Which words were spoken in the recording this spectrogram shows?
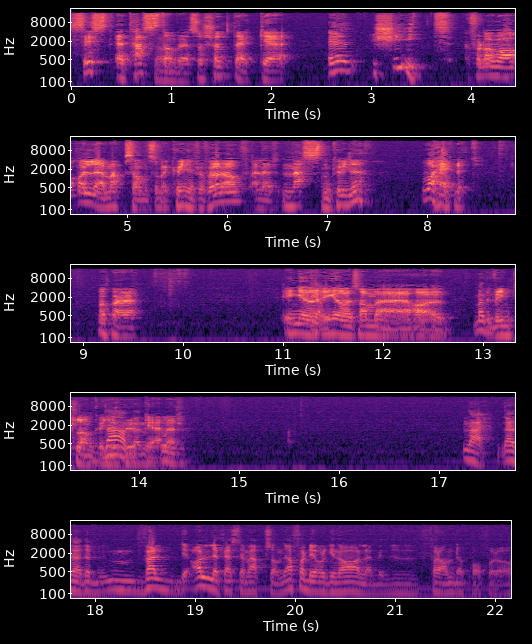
Sist jeg testa det, så skjønte jeg ikke en skit. For da var alle mapsene som jeg kunne fra før av, eller nesten kunne, var helt nytt. Ingen, Ja. ingen av de samme vinklene kunne bruke, hvor- eller Nei, nei, nei det, vel, de aller fleste mapsene, iallfall de originale, blir forandra på for å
